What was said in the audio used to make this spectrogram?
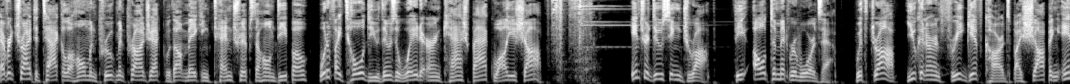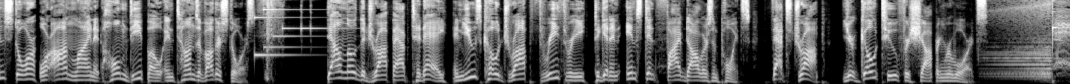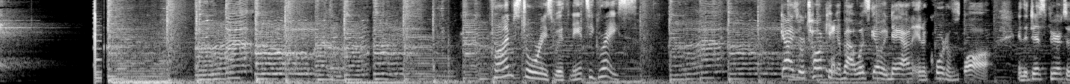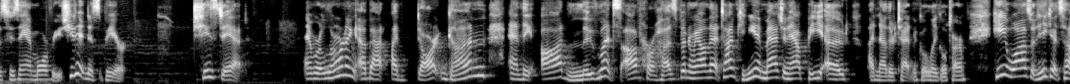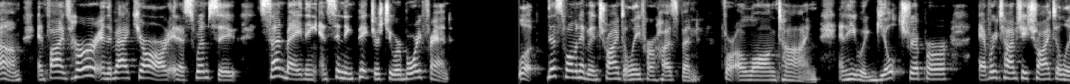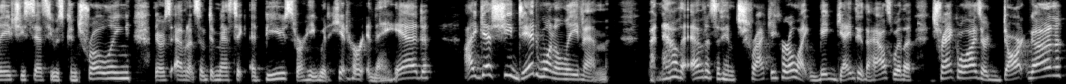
Ever tried to tackle a home improvement project without making 10 trips to Home Depot? What if I told you there's a way to earn cash back while you shop? Introducing Drop, the ultimate rewards app. With Drop, you can earn free gift cards by shopping in store or online at Home Depot and tons of other stores. Download the Drop app today and use code DROP33 to get an instant $5 in points. That's Drop, your go to for shopping rewards. Crime Stories with Nancy Grace. Guys, we're talking about what's going down in a court of law in the disappearance of Suzanne Morphew. She didn't disappear, she's dead. And we're learning about a dart gun and the odd movements of her husband around that time. Can you imagine how PO'd, another technical legal term, he was when he gets home and finds her in the backyard in a swimsuit, sunbathing, and sending pictures to her boyfriend? Look, this woman had been trying to leave her husband for a long time, and he would guilt trip her every time she tried to leave. She says he was controlling. There's evidence of domestic abuse where he would hit her in the head. I guess she did want to leave him. But now the evidence of him tracking her like big game through the house with a tranquilizer dart gun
